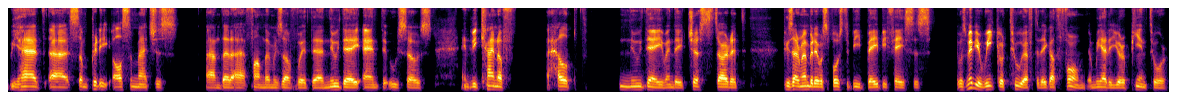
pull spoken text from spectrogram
we had uh, some pretty awesome matches um, that I have fond memories of with uh, New Day and the Usos, and we kind of helped New Day when they just started, because I remember they were supposed to be baby faces. It was maybe a week or two after they got formed, and we had a European tour,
